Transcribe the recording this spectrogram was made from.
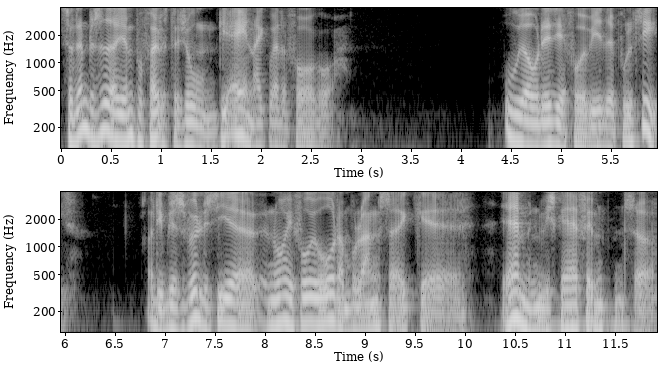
Så dem, der sidder hjemme på Falkstationen, de aner ikke, hvad der foregår. Udover det, de har fået at vide af politiet. Og de bliver selvfølgelig siger, at nu har I fået otte ambulancer, ikke, øh, Ja, men vi skal have 15, så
